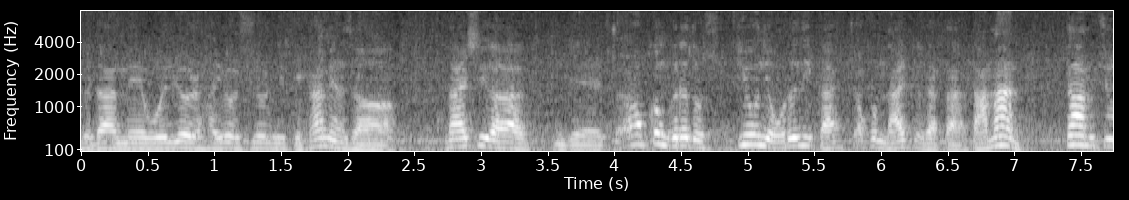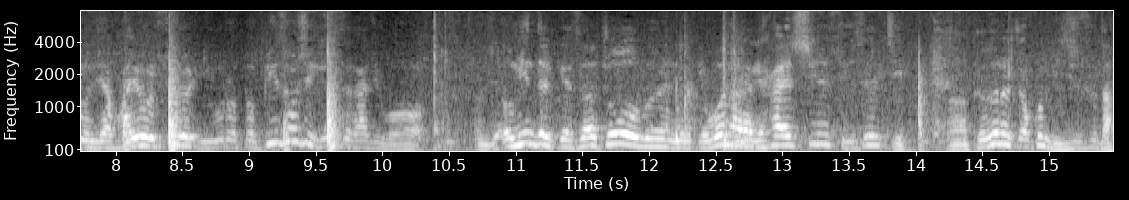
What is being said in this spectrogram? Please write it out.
그 다음에 월요일 화요일 수요일 이렇게 가면서 날씨가 이제 조금 그래도 기온이 오르니까 조금 나을 것 같다. 다만 다음 주 이제 화요일 수요일 이후로 또 비 소식이 있어가지고 이제 어민들께서 조업을 이렇게 원활하게 하실 수 있을지 어, 그거는 조금 미지수다.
